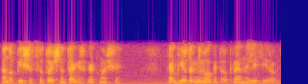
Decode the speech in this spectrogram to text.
Оно пишется точно так же, как Маше. Компьютер не мог этого проанализировать.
